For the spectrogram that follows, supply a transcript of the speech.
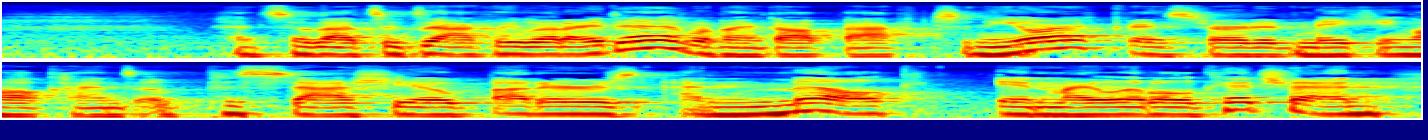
And so that's exactly what I did when I got back to New York. I started making all kinds of pistachio butters and milk in my little kitchen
